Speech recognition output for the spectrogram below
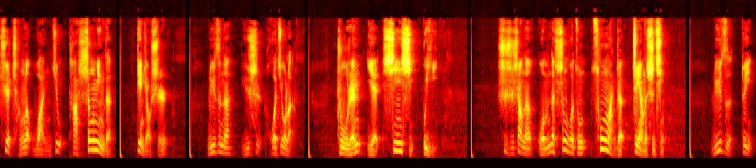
却成了挽救他生命的垫脚石。驴子呢，于是获救了，主人也欣喜不已。事实上呢，我们的生活中充满着这样的事情。驴子对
